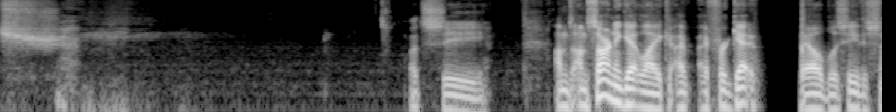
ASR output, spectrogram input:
Let's see. I'm I'm starting to get like I, I forget available. See, there's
